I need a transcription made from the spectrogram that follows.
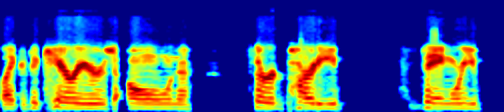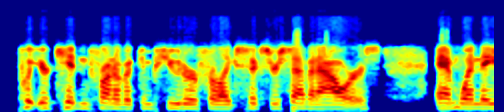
like the carrier's own third party thing where you put your kid in front of a computer for like six or seven hours. And when they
